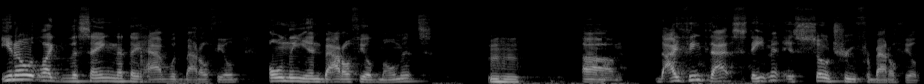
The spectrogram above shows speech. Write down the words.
you know, like the saying that they have with Battlefield, only in Battlefield moments. hmm Um, I think that statement is so true for Battlefield.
